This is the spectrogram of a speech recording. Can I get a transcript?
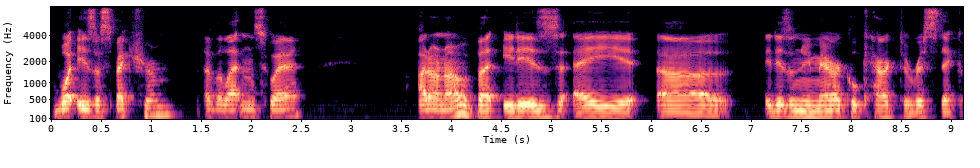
what is a spectrum of a Latin square? I don't know, but it is a uh, it is a numerical characteristic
